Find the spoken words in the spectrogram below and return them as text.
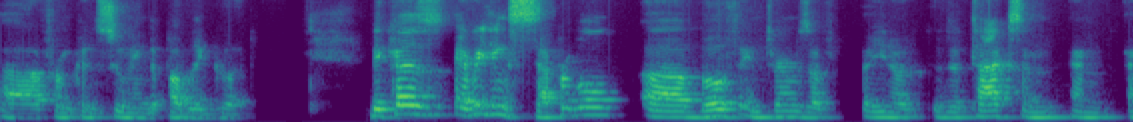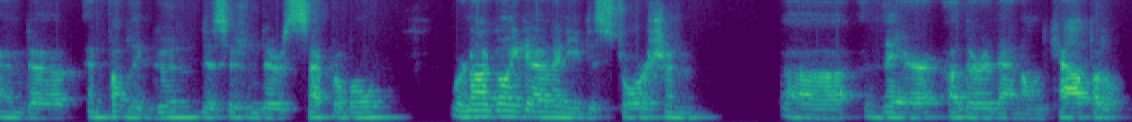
uh, from consuming the public good. Because everything's separable, uh, both in terms of, you know, the tax and, and, and, uh, and public good decision, they're separable. We're not going to have any distortion uh, there other than on capital.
